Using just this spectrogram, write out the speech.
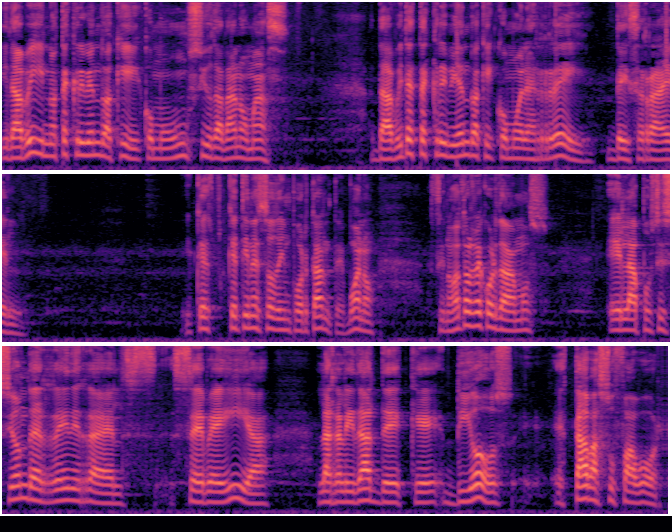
Y David no está escribiendo aquí como un ciudadano más. David está escribiendo aquí como el rey de Israel. ¿Y qué, tiene eso de importante? Bueno, si nosotros recordamos, en la posición del rey de Israel se veía la realidad de que Dios estaba a su favor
